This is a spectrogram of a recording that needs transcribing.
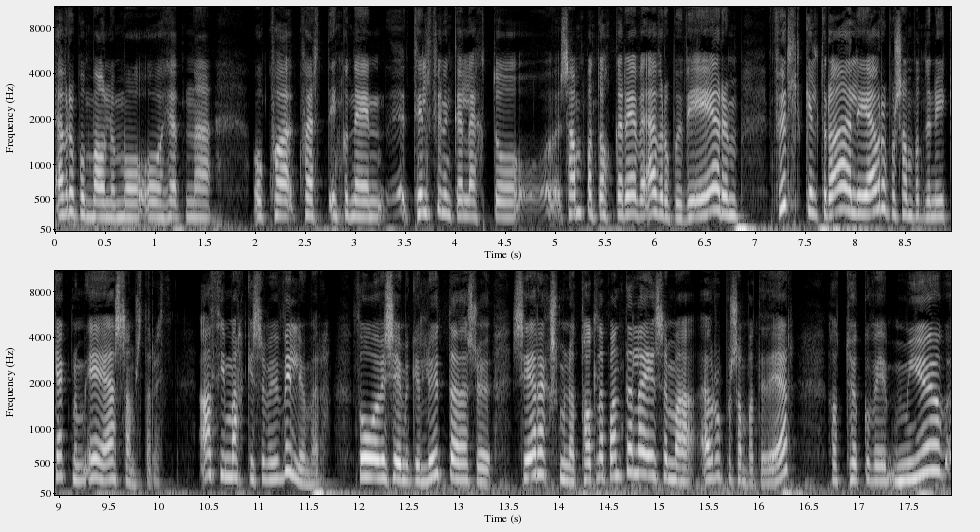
Evrópumálum og, og hérna og hva, hvert einhvern veginn tilfinningarlegt og samband okkar er við Evrópu. Við erum fullgildur aðali í Evrópusambandinu í gegnum EES-samstarfið að því marki sem við viljum vera. Þó að við séum ekki hluta af þessu sérhagsmuna tollabandalagi sem að Evrópusambandið er, þá tökum við mjög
